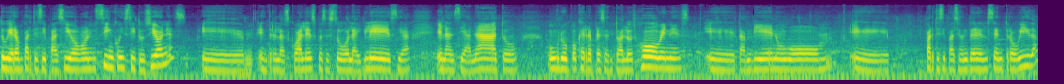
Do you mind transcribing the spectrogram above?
tuvieron participación cinco instituciones, eh, entre las cuales pues, estuvo la iglesia, el ancianato, un grupo que representó a los jóvenes, también hubo participación del Centro Vida.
